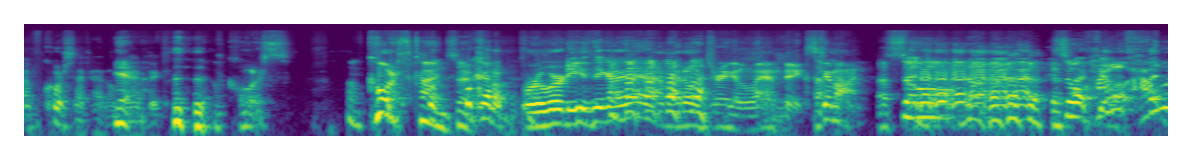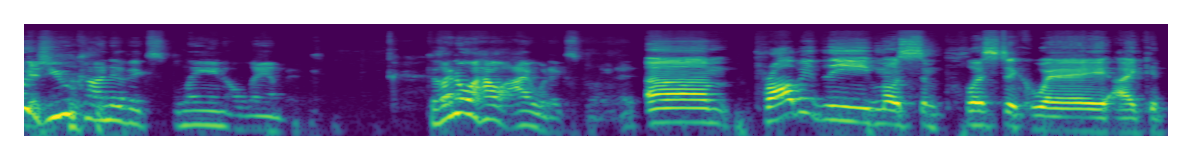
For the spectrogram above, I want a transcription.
Of course, I've had a Yeah. lambic. Of course. Of course, kind sir. What kind of brewer do you think I am? I don't drink lambics. Come on. So, so how, how would you kind of explain a lambic? Because I know how I would explain it. Um, probably the most simplistic way I could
